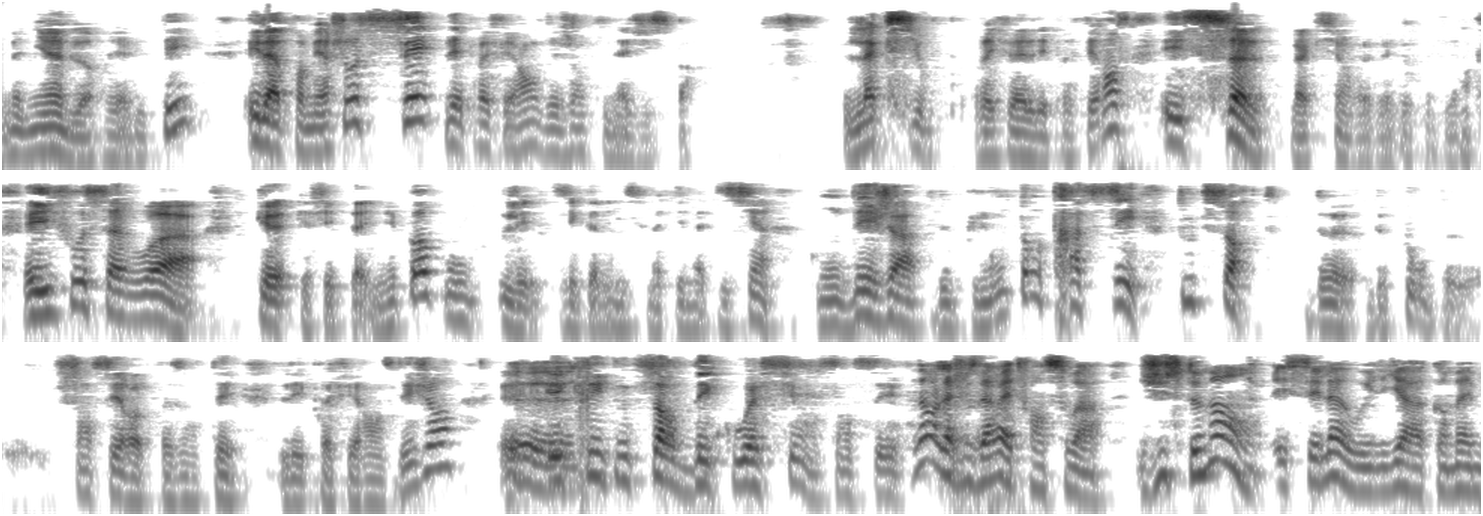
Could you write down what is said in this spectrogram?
manière de leur réalité. Et la première chose, c'est les préférences des gens qui n'agissent pas. L'action révèle les préférences, et seule l'action révèle les préférences. Et il faut savoir que, c'est à une époque où les économistes mathématiciens ont déjà depuis longtemps tracé toutes sortes de courbes censées représenter les préférences des gens, euh, écrit toutes sortes d'équations censées. Non, là je vous arrête François. Justement, et c'est là où il y a quand même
